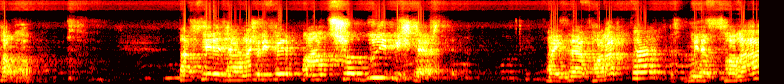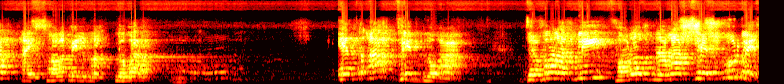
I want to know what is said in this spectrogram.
ফারহাব। তাফসীরে জানা শরীফের 502 পৃষ্ঠায় আসছে। ফাইজা ফারাদতা মিন আস-সালাত আই সালাতিল মাকতুবা। ইতআফ ফি দুআ যখন আপনি ফরজ নামাজ শেষ করবেন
